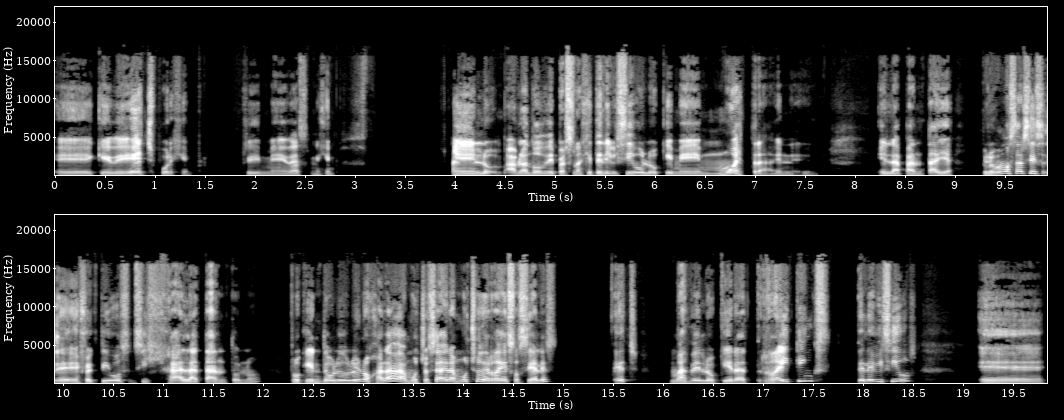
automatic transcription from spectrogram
eh, que de Edge, por ejemplo. Si me das un ejemplo. Eh, lo, hablando de personaje televisivo, lo que me muestra en, en, en la pantalla. Pero vamos a ver si es eh, efectivo, si jala tanto, ¿no? Porque en WWE no jalaba mucho, o sea, era mucho de redes sociales, Edge, más de lo que era ratings televisivos. Eh,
